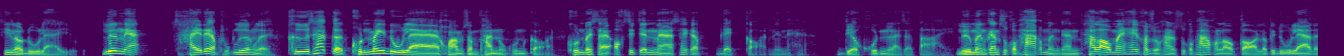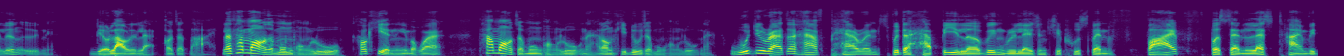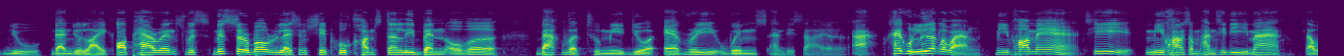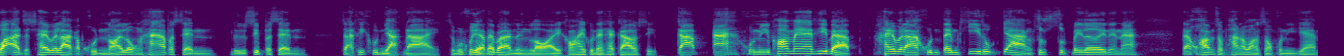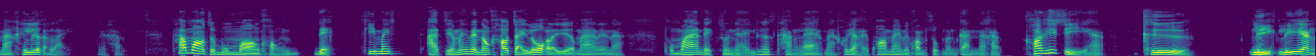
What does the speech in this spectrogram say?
ที่เราดูแลอยู่ เรื่องเนี้ย ใช้ได้กับทุกเรื่องเลย คือถ้าเกิดคุณไม่ดูแลความสัมพันธ์ของคุณก่อน คุณไปใส่ออกซิเจนแมสให้กับเด็กก่อนเนี่ยนะฮะเดี๋ยวคุณแหละจะตาย หรือเหมือนกันสุขภาพก็เหมือนกัน ถ้าเราไม่ให้ความสำคัญสุขภาพของเราก่อนเราไปดูแลแต่เรื่องอื่นเนี่ยเดี๋ยวเรานี่แหละก็จะตาย แล้วถ้ามองจากมุมของลูกเขาเขียนอย่างนี้บอกว่า ถ้ามองจากมุมของลูกนะลองคิดดูจากมุมของลูกนะ Would you rather have parents with a happy loving relationship who spend 5% less time with you than you like or parents with miserable relationship who constantly bend over backward to meet your every whims and desire อะให้คุณเลือกระหว่าง มีพ่อแม่ที่มีความสัมพันธ์ที่ดีมาก แต่ว่าอาจจะใช้เวลากับคุณน้อยลง 5%หรือ 10%จากที่คุณอยากได้ สมมติคุณอยากได้เวลา 100 เขาให้คุณได้แค่ 90 กับอะคุณมีพ่อแม่ที่แบบให้เวลาคุณเต็มที่ทุกอย่างสุดๆไปเลยเนี่ยนะ แต่ความสัมพันธ์ระหว่างสองคนนี้แย่มากให้เลือกอะไร นะครับถ้ามองจากมุมมองของเด็กที่ไม่อาจจะไม่เป็นต้องเข้าใจโลกอะไรเยอะมากเลยนะผมว่าเด็กส่วนใหญ่เลือกทางแรกนะเขาอยากให้พ่อแม่มีความสุขเหมือนกันนะครับ ข้อที่สี่ฮะคือหลีกเลี่ยง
